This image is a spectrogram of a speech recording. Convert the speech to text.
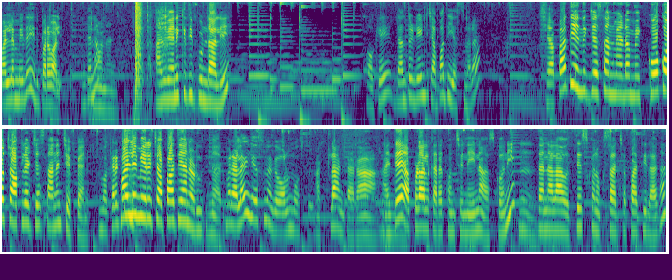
పళ్ళెం మీద ఇది పర్వాలి. అంతేనా? అవునండి. అది వెనక్కి తిప్పి ఉండాలి. ఓకే. దాంతో ఏంటి చపాతీ చేస్తున్నారా? చపాతీ ఎందుకు చేస్తాను మేడం? మీకు కోకో చాక్లెట్ చేస్తానని చెప్పాను. మళ్ళీ మీరు చపాతీ అని అడుగుతున్నారు. మరి అలాగే చేస్తున్నారు కదా ఆల్మోస్ట్ అట్లా అంటారా? అయితే అప్పడాల కర్ర కొంచెం నెయ్యి రాసుకొని దాన్ని అలా ఒత్తేసుకొని ఒకసారి చపాతీ లాగా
